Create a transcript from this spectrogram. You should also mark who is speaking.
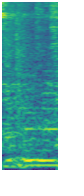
Speaker 1: corazón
